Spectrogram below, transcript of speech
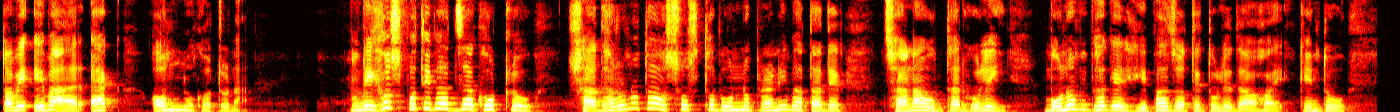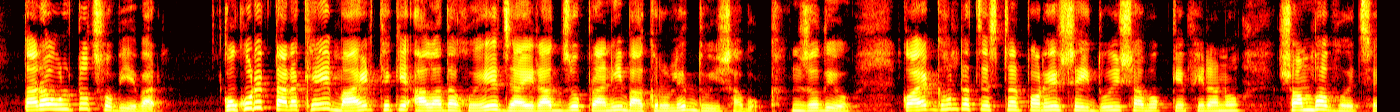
তবে এবার এক অন্য ঘটনা। বৃহস্পতিবার যা ঘটল, সাধারণত অসুস্থ বন্যপ্রাণী বা তাদের ছানা উদ্ধার হলেই বন বিভাগের হেফাজতে তুলে দেওয়া হয়। কিন্তু তারা উল্টো ছবি এবার। কুকুরের তারা খেয়ে মায়ের থেকে আলাদা হয়ে যায় রাজ্য প্রাণী বাকরুলের দুই শাবক। যদিও কয়েক ঘণ্টা চেষ্টার পরে সেই দুই শাবককে ফেরানো সম্ভব হয়েছে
